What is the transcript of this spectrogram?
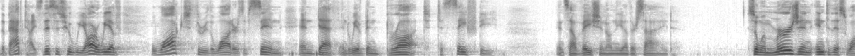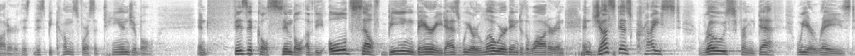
the baptized. This is who we are. We have walked through the waters of sin and death, and we have been brought to safety and salvation on the other side. So, immersion into this water, this, this becomes for us a tangible and physical symbol of the old self being buried as we are lowered into the water. And, and just as Christ rose from death, we are raised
